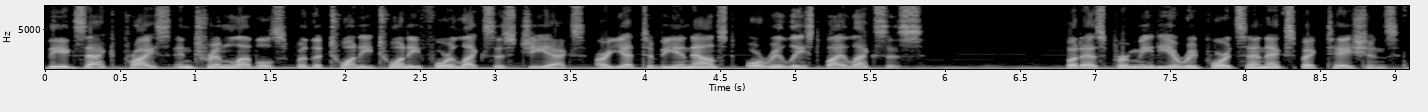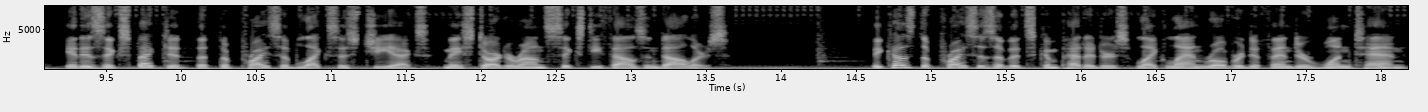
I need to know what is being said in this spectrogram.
The exact price and trim levels for the 2024 Lexus GX are yet to be announced or released by Lexus but as per media reports and expectations, it is expected that the price of Lexus GX may start around $60,000. Because the prices of its competitors like Land Rover Defender 110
